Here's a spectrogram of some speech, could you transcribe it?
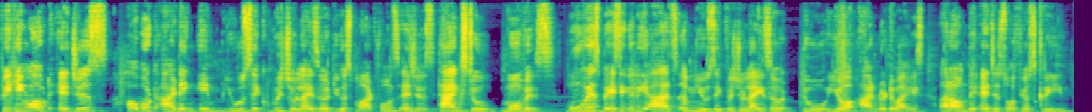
Speaking about edges, how about adding a music visualizer to your smartphone's edges thanks to Muviz? Muviz basically adds a music visualizer to your Android device around the edges of your screen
